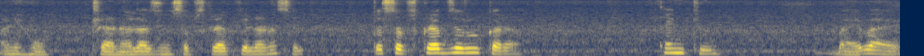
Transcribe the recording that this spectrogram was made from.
आणि हो चॅनल अजून सबस्क्राईब केला नसेल तर सबस्क्राईब जरूर करा. थँक्यू बाय बाय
